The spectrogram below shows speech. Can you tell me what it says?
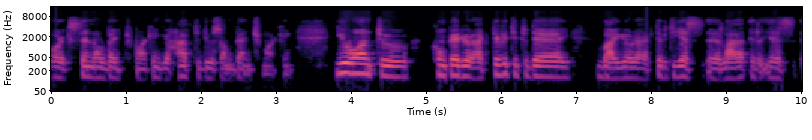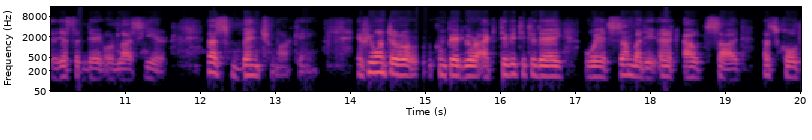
or external benchmarking, you have to do some benchmarking. You want to compare your activity today by your activity yes, uh, la, yes, yesterday or last year. That's benchmarking. If you want to compare your activity today with somebody outside, that's called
